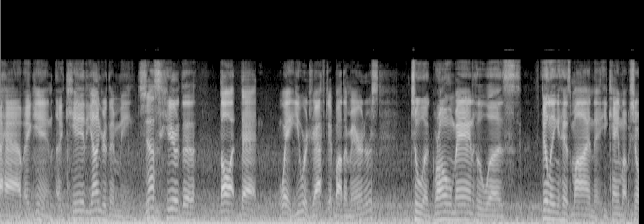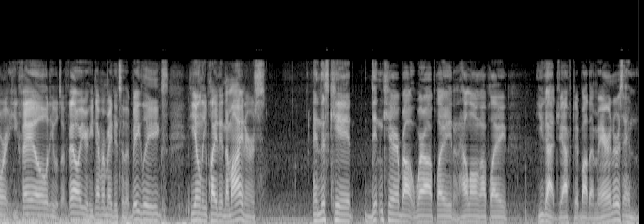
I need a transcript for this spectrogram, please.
have again a kid younger than me just hear the thought that wait you were drafted by the mariners to a grown man who was feeling in his mind that he came up short he failed he was a failure he never made it to the big leagues he only played in the minors. And this kid didn't care about where i played and how long i played you got drafted by the Mariners, and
